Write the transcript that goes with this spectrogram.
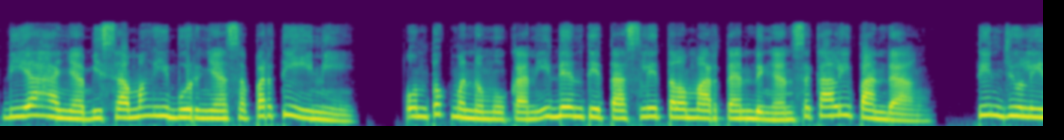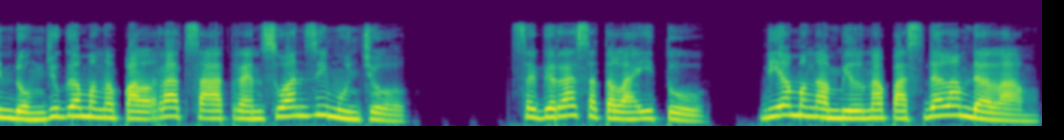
Dia hanya bisa menghiburnya seperti ini. Untuk menemukan identitas Little Marten dengan sekali pandang, Tinju Lindong juga mengepal erat saat Ren Xuanzi muncul. Segera setelah itu, dia mengambil napas dalam-dalam.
